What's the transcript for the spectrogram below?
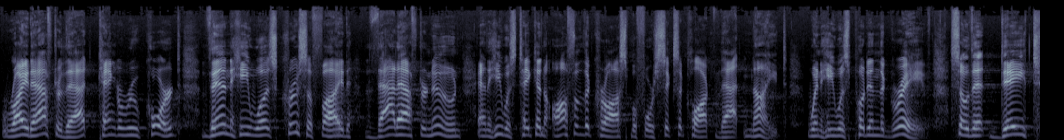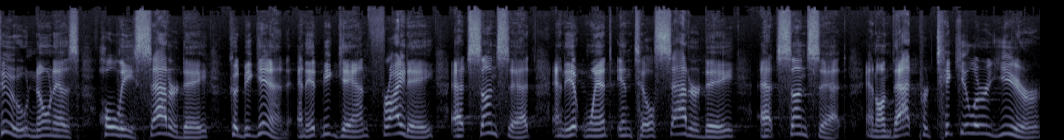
right after that, kangaroo court. Then he was crucified that afternoon, and he was taken off of the cross before six o'clock that night when he was put in the grave. So that day two, known as Holy Saturday, could begin. And it began Friday at sunset, and it went until Saturday at sunset. And on that particular year,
